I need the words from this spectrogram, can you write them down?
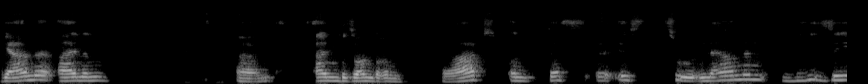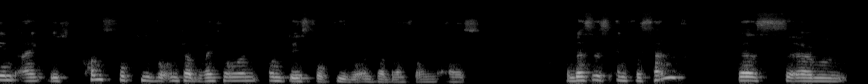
gerne einen, ähm, einen besonderen Rat und das ist zu lernen, wie sehen eigentlich konstruktive Unterbrechungen und destruktive Unterbrechungen aus. Und das ist interessant, dass ähm,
